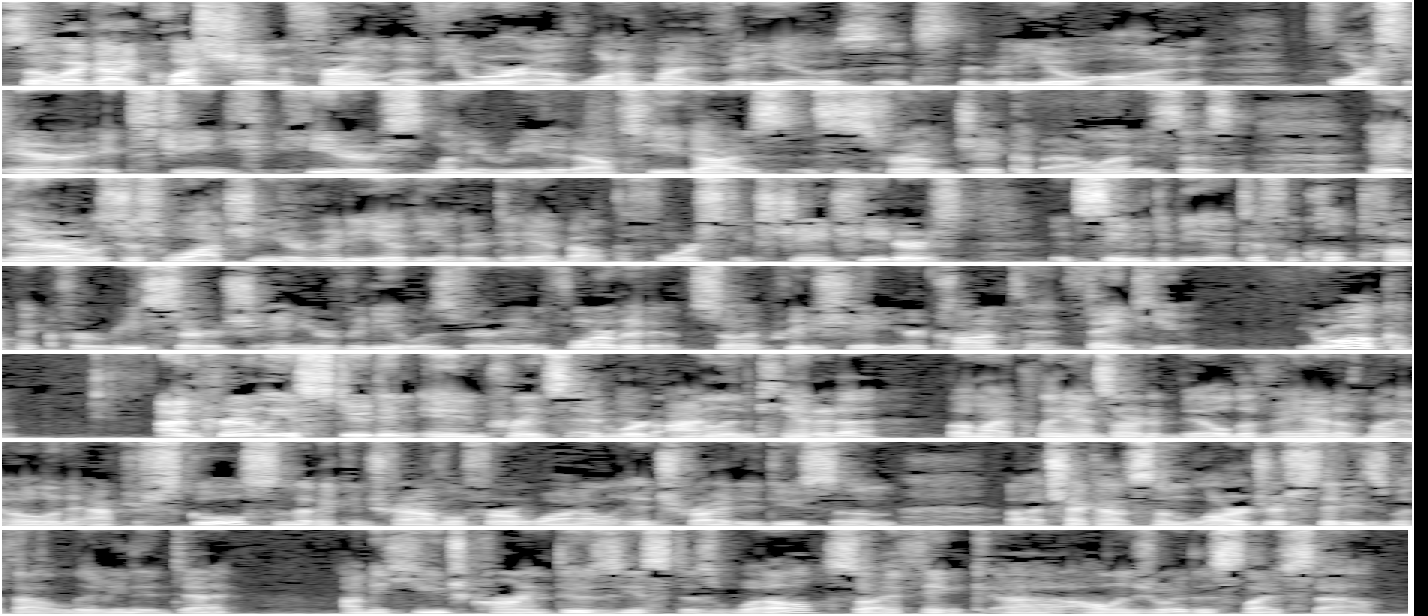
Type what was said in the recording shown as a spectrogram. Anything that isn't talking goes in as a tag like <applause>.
So I got a question from a viewer of one of my videos. It's the video on forced air exchange heaters. Let me read it out to you guys. This is from Jacob Allen. He says, Hey there, I was just watching your video the other day about the forced exchange heaters. It seemed to be a difficult topic for research, and your video was very informative, so I appreciate your content. Thank you. You're welcome. I'm currently a student in Prince Edward Island, Canada, but my plans are to build a van of my own after school so that I can travel for a while and try to do some, uh, check out some larger cities without living in debt. I'm a huge car enthusiast as well, so I think uh, I'll enjoy this lifestyle.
